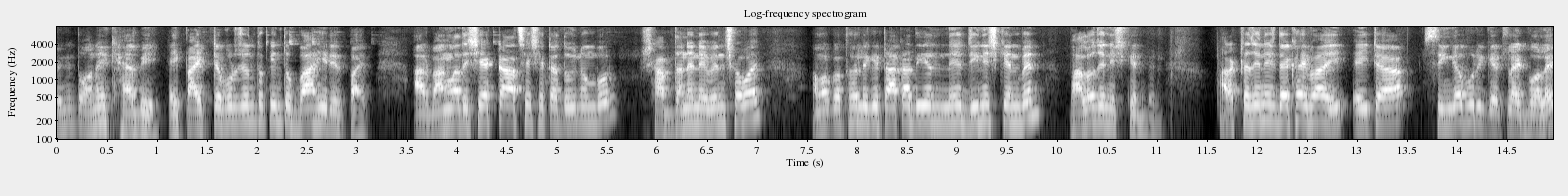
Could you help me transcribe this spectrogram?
এটা কিন্তু অনেক হ্যাভি এই পাইপটা পর্যন্ত কিন্তু বাহিরের পাইপ আর বাংলাদেশে একটা আছে, সেটা দুই নম্বর। সাবধানে নেবেন সবাই। আমার কথা হলে কি, টাকা দিয়ে জিনিস কিনবেন, ভালো জিনিস কিনবেন। আর একটা জিনিস দেখাই ভাই, এইটা সিঙ্গাপুরি গেট লাইট বলে।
